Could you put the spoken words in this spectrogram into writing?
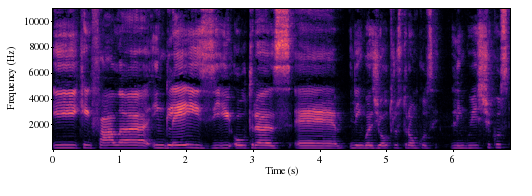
e quem fala inglês e outras é, línguas de outros troncos linguísticos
